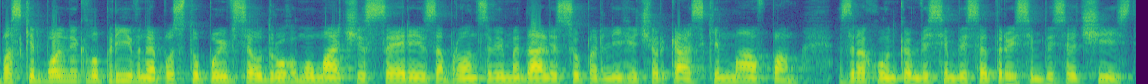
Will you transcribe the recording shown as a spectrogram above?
Баскетбольний клуб Рівне поступився у другому матчі серії за бронзові медалі Суперліги Черкаським мавпам з рахунком 83-76.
